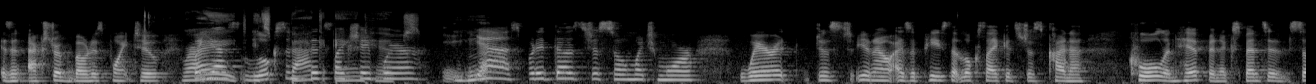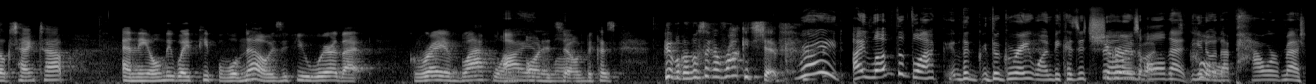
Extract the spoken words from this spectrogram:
is an extra bonus point too. Right. But yes, looks and fits like shapewear. Mm -hmm. Yes, but it does just so much more wear it just, you know, as a piece that looks like it's just kind of cool and hip and expensive silk tank top. And the only way people will know is if you wear that gray and black one I on its own because people go, looks like a rocket ship. Right. I love the black, the the gray one because it shows all that, cool. you know, that power mesh.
